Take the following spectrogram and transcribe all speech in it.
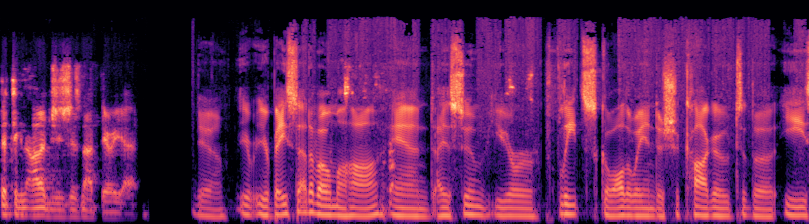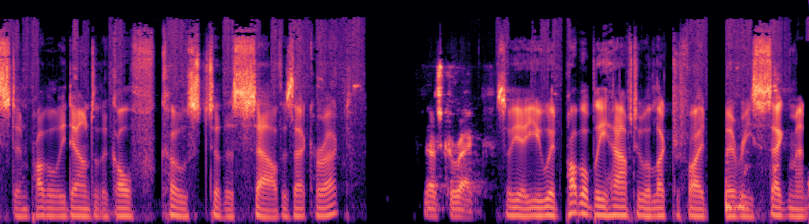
The technology is just not there yet. Yeah. You're based out of Omaha, and I assume your fleets go all the way into Chicago to the east and probably down to the Gulf Coast to the south. Is that correct? That's correct. So, yeah, you would probably have to electrify every segment,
